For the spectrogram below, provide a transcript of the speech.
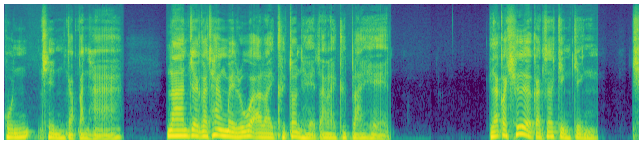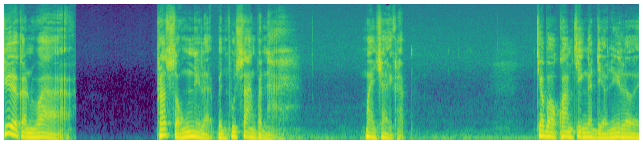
คุ้นชินกับปัญหา นานจนกระทั่งไม่รู้ว่าอะไรคือต้นเหตุอะไรคือปลายเหตุ แล้วก็เชื่อกันซะจริง ๆ เชื่อกันว่า พระสงฆ์นี่แหละเป็นผู้สร้างปัญหา ไม่ใช่ครับ จะบอกความจริงกันเดี๋ยวนี้เลย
